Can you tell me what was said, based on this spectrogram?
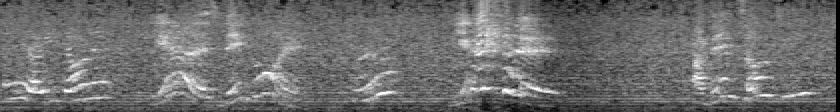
Hey, are you doing it? yeah, it's been going. Really? Yeah. I've been told you.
